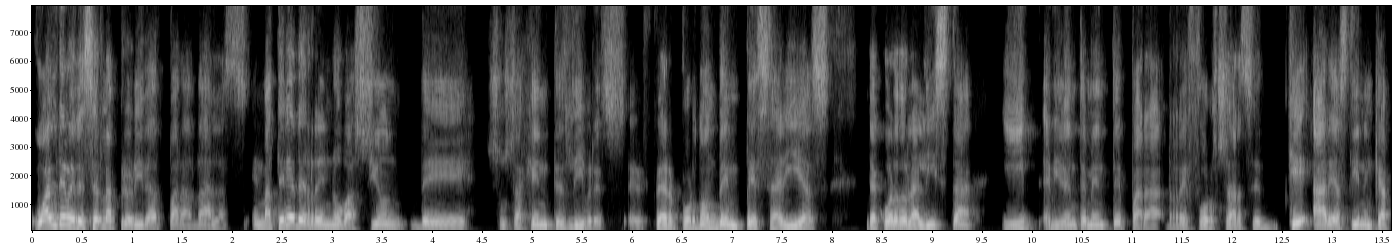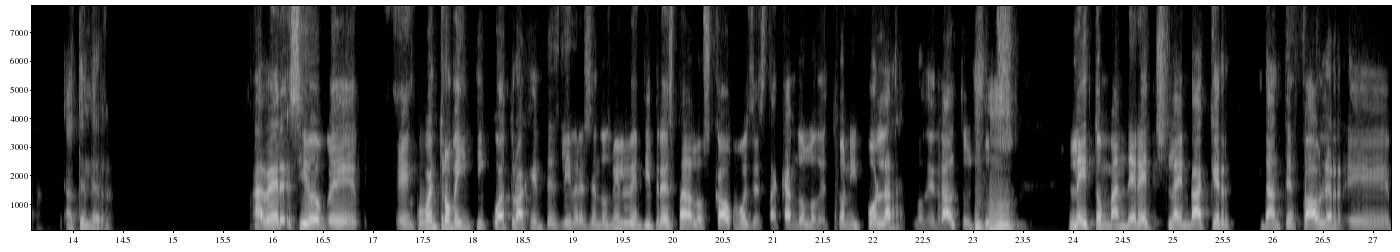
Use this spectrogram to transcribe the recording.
¿Cuál debe de ser la prioridad para Dallas en materia de renovación de sus agentes libres, eh, Fer? ¿Por dónde empezarías de acuerdo a la lista y evidentemente para reforzarse? ¿Qué áreas tienen que atender? A ver, Ciro, eh, encuentro 24 agentes libres en 2023 para los Cowboys, destacando lo de Tony Pollard, lo de Dalton Schultz, Leighton Van Der Esch, linebacker, Dante Fowler, eh,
